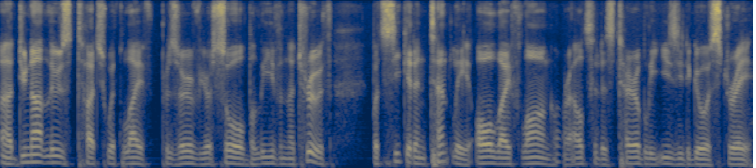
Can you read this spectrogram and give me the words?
uh, "Do not lose touch with life. Preserve your soul. Believe in the truth, but seek it intently all life long, or else it is terribly easy to go astray."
